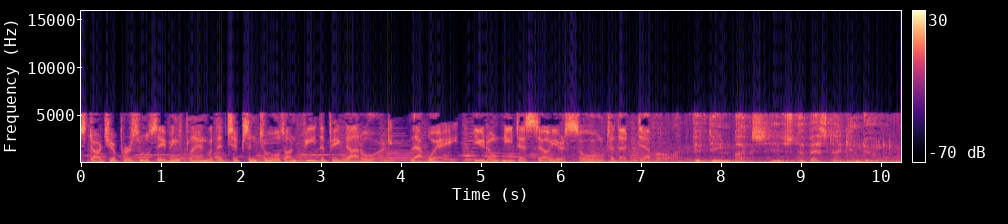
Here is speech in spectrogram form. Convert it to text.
Start your personal savings plan with the tips and tools on feedthepig.org. That way, you don't need to sell your soul to the devil. 15 bucks is the best I can do.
